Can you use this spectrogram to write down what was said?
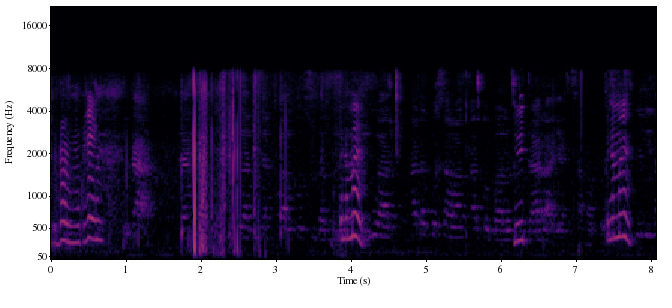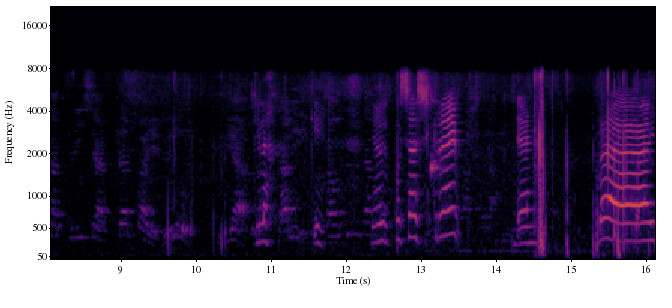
Tudung kucing. Apa nama? Apa nama? Okey lah. Okey. Jangan lupa subscribe dan bye.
